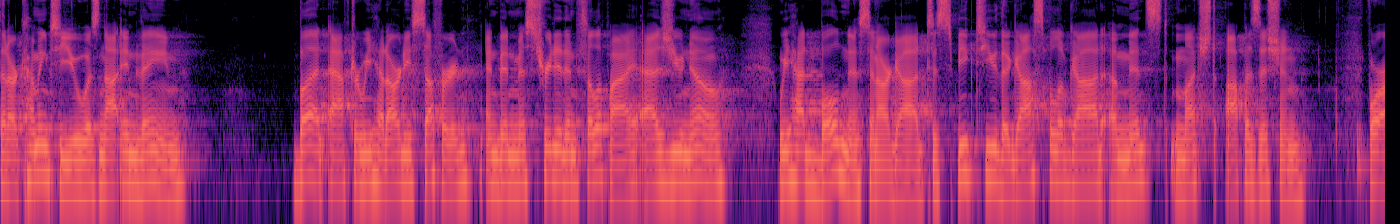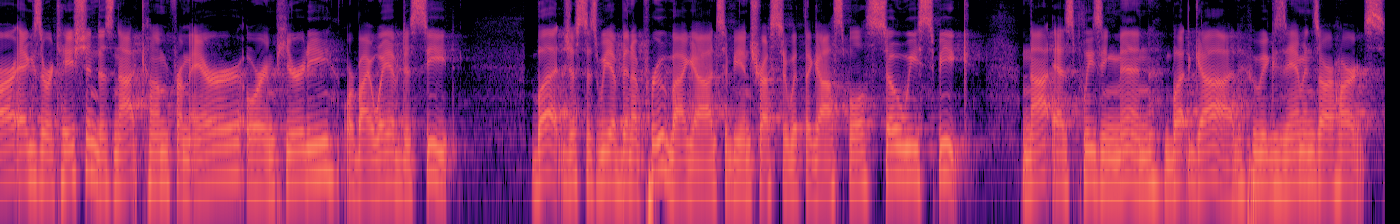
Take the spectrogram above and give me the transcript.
that our coming to you was not in vain. But after we had already suffered and been mistreated in Philippi, as you know, we had boldness in our God to speak to you the gospel of God amidst much opposition. For our exhortation does not come from error or impurity or by way of deceit, but just as we have been approved by God to be entrusted with the gospel, so we speak, not as pleasing men, but God, who examines our hearts.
